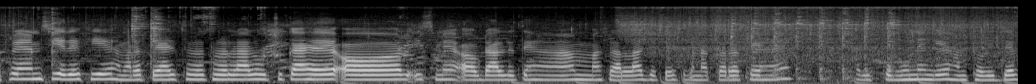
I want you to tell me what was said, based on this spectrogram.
फ्रेंड्स ये देखिए, हमारा प्याज थोड़ा थोड़ा लाल हो चुका है और इसमें अब डाल देते हैं हम मसाला जो पेस्ट बना कर रखे हैं और इसको भूनेंगे हम थोड़ी देर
